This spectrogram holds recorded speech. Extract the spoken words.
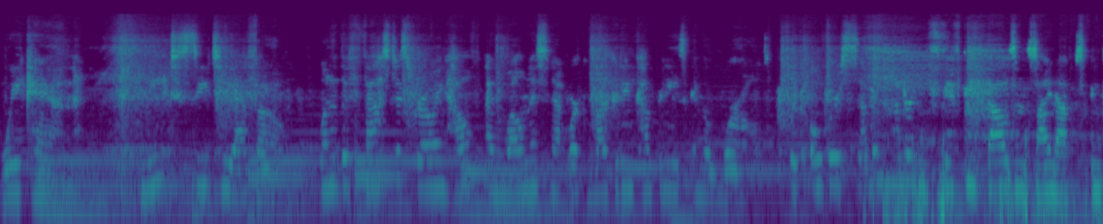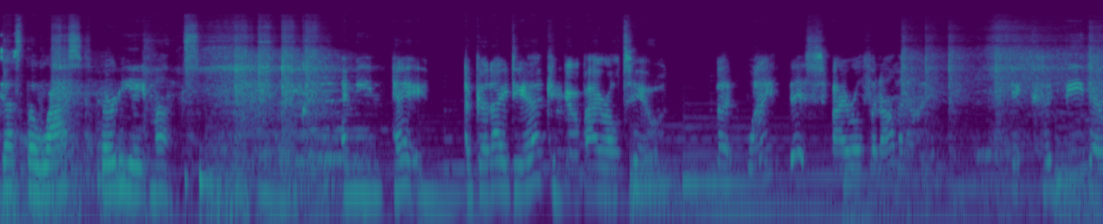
we can. Meet CTFO, one of the fastest growing health and wellness network marketing companies in the world, with over 750,000 signups in just the last 38 months. I mean, hey, a good idea can go viral too. But why this viral phenomenon? It could be their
